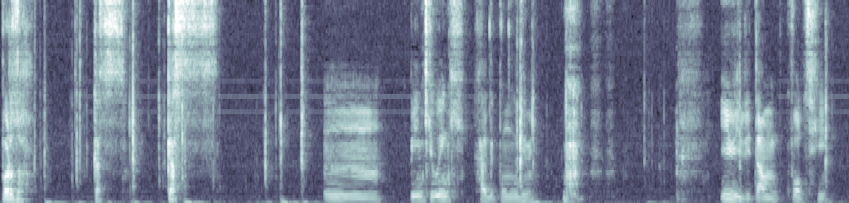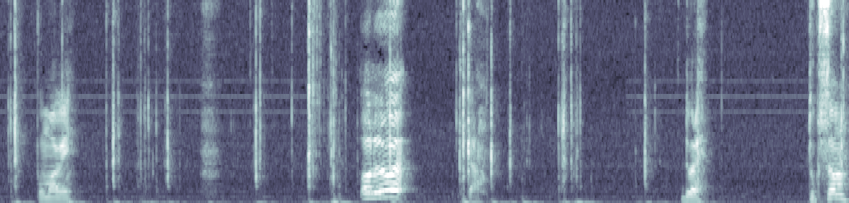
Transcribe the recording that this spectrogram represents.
Бързо. Къс. Къс. Ммм. Пинки Уинки, хайде помоги ми. И види там, какво си. Помагай. Оле, Така. Добре. Тук съм.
